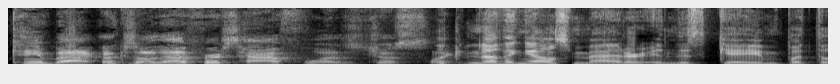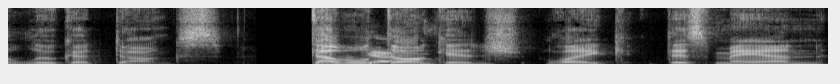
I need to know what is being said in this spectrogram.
came back because that first half was just Like like nothing else mattered in this game but the Luka dunks. Double Yeah. dunkage. Like this man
